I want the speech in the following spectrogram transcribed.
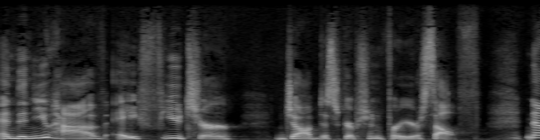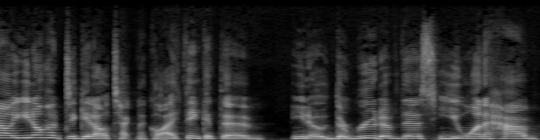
and then you have a future job description for yourself. Now, you don't have to get all technical. I think at the you know, the root of this, you want to have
